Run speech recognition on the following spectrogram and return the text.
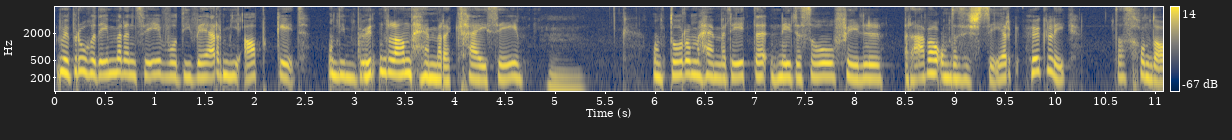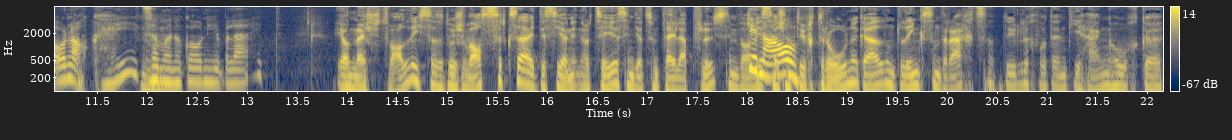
Wir brauchen immer einen See, wo die Wärme abgeht. Und im Bündnerland haben wir keinen See. Mhm. Und darum haben wir dort nicht so viel Reben und es ist sehr hügelig. Das kommt auch noch. Okay, jetzt mhm. haben wir noch gar nicht überlegt. Ja, ist Wallis, also du hast Wasser gesagt, das sind ja nicht nur Seen, es sind ja zum Teil auch Flüsse. Im Wallis genau. hast du natürlich Drohnen, gell? und links und rechts natürlich, wo dann die Hänge hochgehen,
